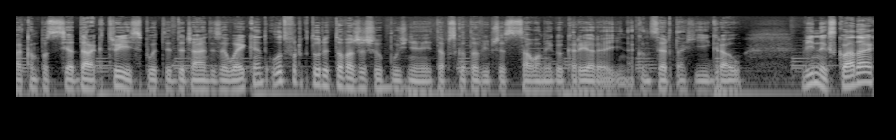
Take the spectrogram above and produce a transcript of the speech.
Była kompozycja Dark Tree z płyty The Giant is Awakened, utwór, który towarzyszył później Tab Scottowi przez całą jego karierę i na koncertach i grał w innych składach.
